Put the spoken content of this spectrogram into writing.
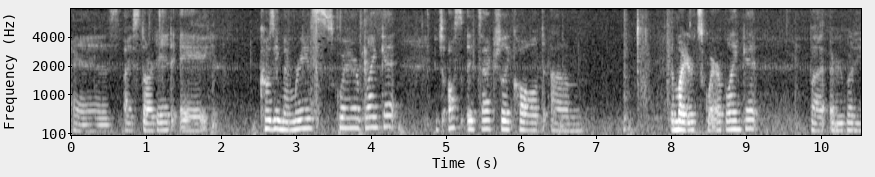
as I started a Cozy Memories square blanket. It's also it's actually called um, the mitered square blanket but everybody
